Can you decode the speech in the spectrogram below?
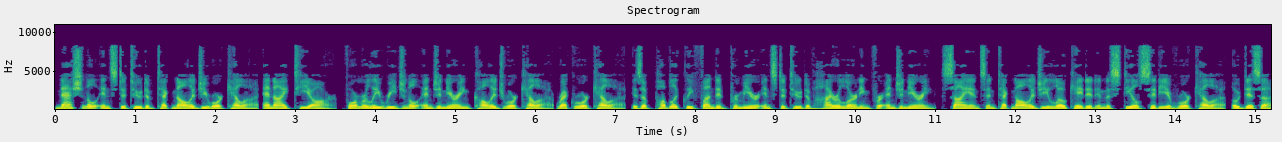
National Institute of Technology Rourkela NITR, formerly Regional Engineering College Rourkela REC Rourkela, is a publicly funded premier institute of higher learning for engineering, science and technology located in the Steel City of Rourkela, Odisha,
